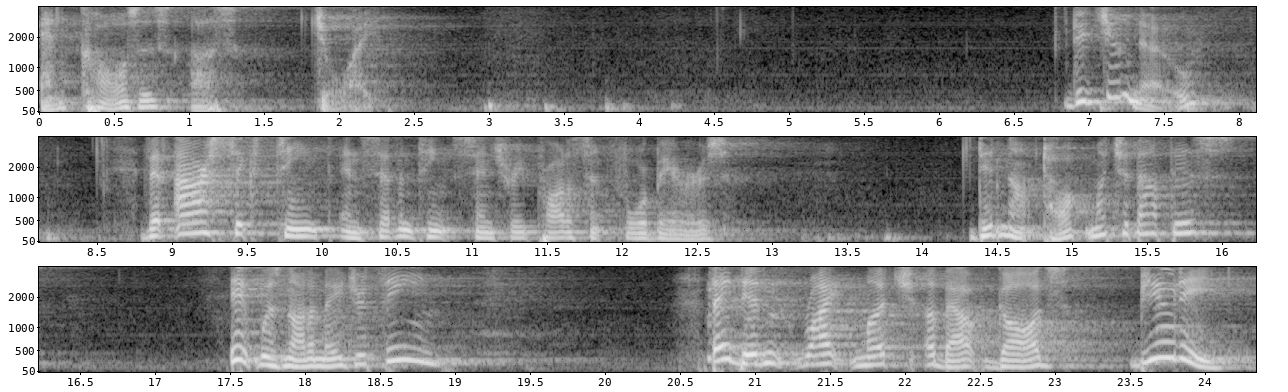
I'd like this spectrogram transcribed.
and causes us joy. Did you know that our 16th and 17th century Protestant forebears did not talk much about this? It was not a major theme. They didn't write much about God's beauty.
